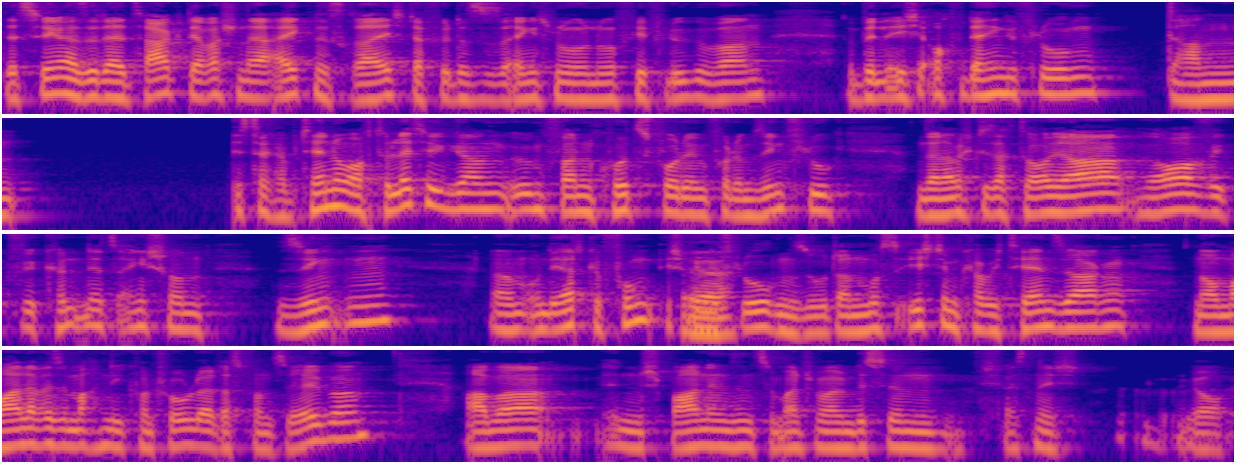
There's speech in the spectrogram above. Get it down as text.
Deswegen, also der Tag, der war schon ereignisreich, dafür, dass es eigentlich nur, nur vier Flüge waren. Bin ich auch wieder hingeflogen. Dann ist der Kapitän noch auf Toilette gegangen, irgendwann kurz vor dem, vor dem Sinkflug. Und dann habe ich gesagt, oh ja, ja, wir, wir könnten jetzt eigentlich schon sinken. Ähm, und er hat gefunkt, ich bin Ja. geflogen. So, dann muss ich dem Kapitän sagen, normalerweise machen die Controller das von selber. Aber in Spanien sind sie manchmal ein bisschen, ich weiß nicht, ja,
